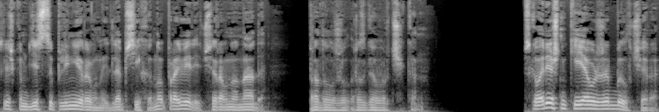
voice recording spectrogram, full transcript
Слишком дисциплинированный для психа, но проверить все равно надо, — продолжил разговор Чекан. В скворечнике я уже был вчера.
